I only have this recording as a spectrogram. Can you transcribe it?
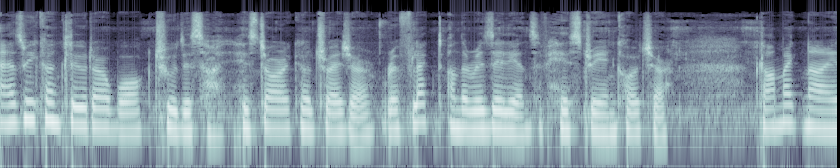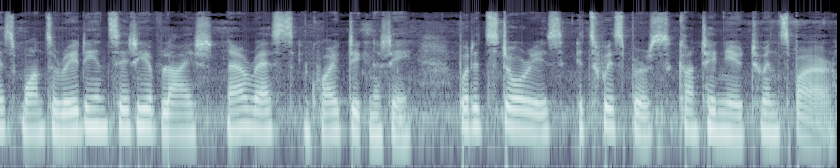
As we conclude our walk through this historical treasure, reflect on the resilience of history and culture. Clonmacnoise, once a radiant city of light, now rests in quiet dignity, but its stories, its whispers, continue to inspire.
